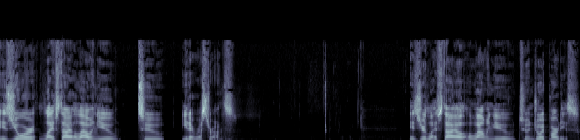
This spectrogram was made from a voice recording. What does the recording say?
Is your lifestyle allowing you to eat at restaurants? Is your lifestyle allowing you to enjoy parties?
